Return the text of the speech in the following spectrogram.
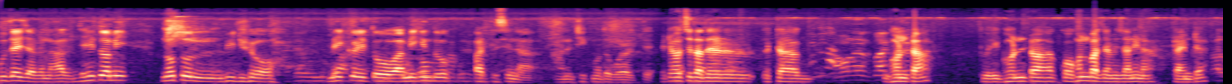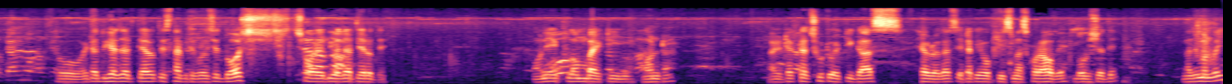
বুঝাই যাবে না। আর যেহেতু আমি নতুন ভিডিও মেক করি তো আমি কিন্তু পারতেছি না মানে ঠিক মতো করতে। এটা হচ্ছে তাদের একটা ঘণ্টা। তো এই ঘণ্টা কখন বাজে আমি জানি না টাইমটা তো এটা দুই হাজার তেরোতে স্থাপিত করেছে দশ ছয় দুই হাজার তেরোতে। অনেক লম্বা একটি ঘণ্টা। আর এটা একটা ছোট একটি গাছ হেওড়া গাছ। এটাকেও ক্রিসমাস করা হবে ভবিষ্যতে। না জুমন ভাই?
